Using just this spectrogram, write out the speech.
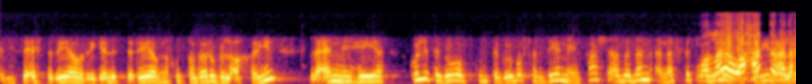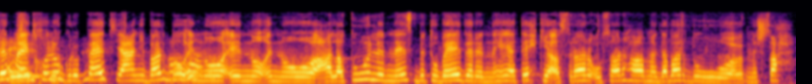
النساء السرية والرجال السرية وناخد تجارب الآخرين لأن هي كل تجربة بتكون تجربة فردية ما ينفعش ابدا أنفذ والله هو حتى من غير ما. يدخلوا جروبات يعني برضو. إنه إنه إنه على طول الناس بتبادر إن هي تحكي أسرار اسرها ما ده برضو مش صح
